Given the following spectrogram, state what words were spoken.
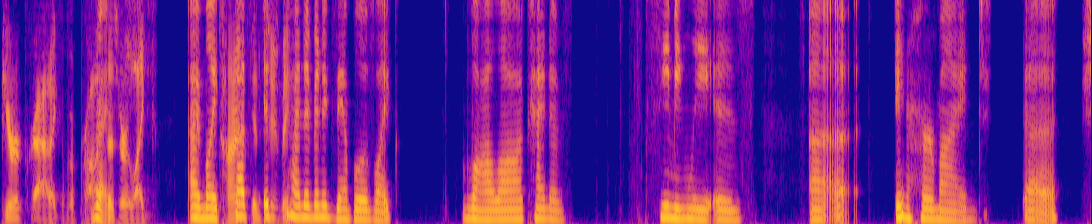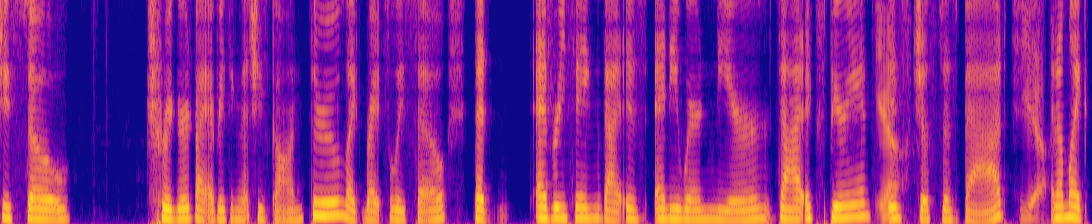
bureaucratic of a process or like I'm like, that's it's kind of an example of like Lala kind of seemingly is uh in her mind, uh she's so triggered by everything that she's gone through, like rightfully so, that everything that is anywhere near that experience Yeah. is just as bad. Yeah. And I'm like,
